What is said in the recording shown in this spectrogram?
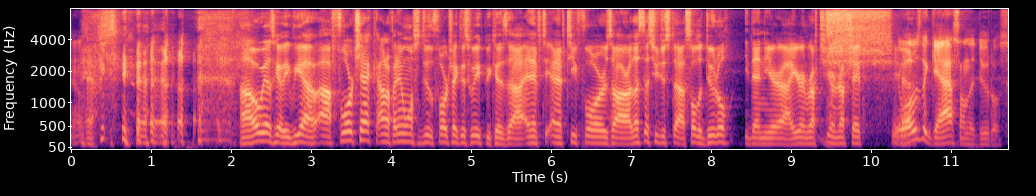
Yeah. Uh, what else got? We got uh, floor check. I don't know if anyone wants to do the floor check this week because uh, NFT, NFT floors are unless unless you just uh, sold a doodle, then you're uh, you're in rough you're in rough shape. What was the gas on the doodles?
